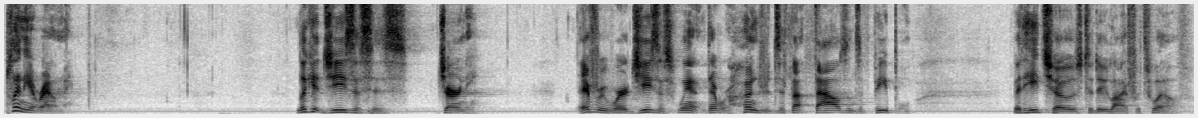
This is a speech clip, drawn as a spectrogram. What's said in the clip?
plenty around me. Look at Jesus' journey. Everywhere Jesus went, there were hundreds, if not thousands, of people, but he chose to do life with 12.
